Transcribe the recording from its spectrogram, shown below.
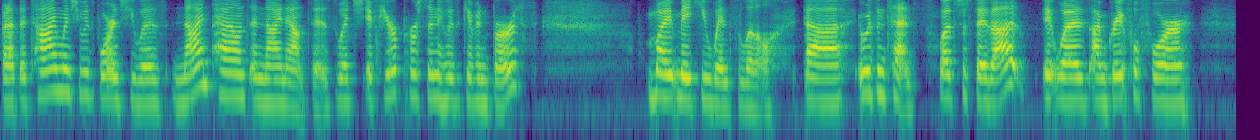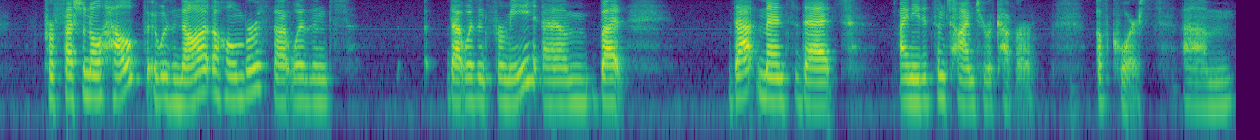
but at the time when she was born, she was nine pounds and nine ounces, which, if you're a person who has given birth, might make you wince a little. Uh, it was intense. Let's just say that. It was, I'm grateful for professional help. It was not a home birth. That wasn't that wasn't for me. Um, but that meant that I needed some time to recover, of course. Um,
